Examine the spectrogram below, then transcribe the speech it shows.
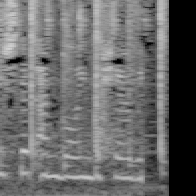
dish that I'm going to share with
